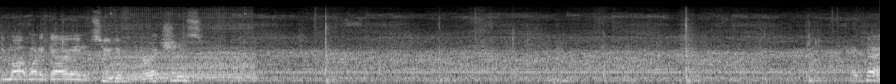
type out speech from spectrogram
you might want to go in two different directions. Okay.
